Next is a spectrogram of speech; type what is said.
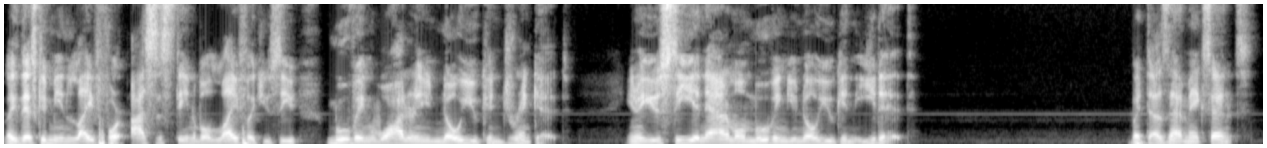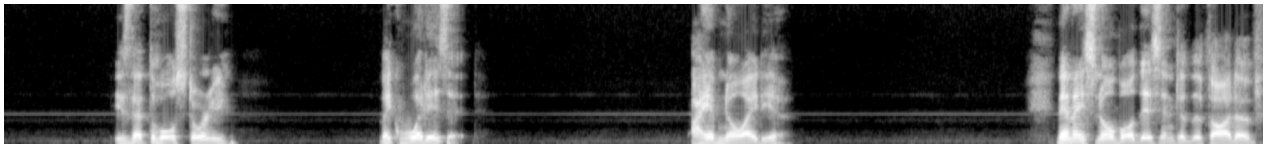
Like this could mean life for us, sustainable life. Like you see moving water and you know you can drink it. You know, you see an animal moving, you know you can eat it. But does that make sense? Is that the whole story? Like, what is it? I have no idea. Then I snowballed this into the thought of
